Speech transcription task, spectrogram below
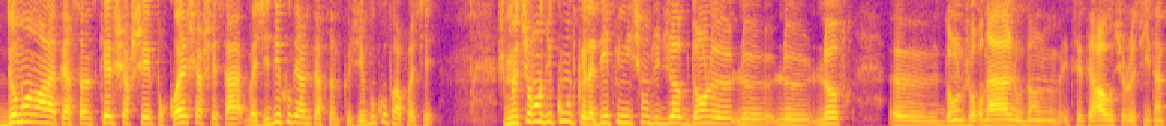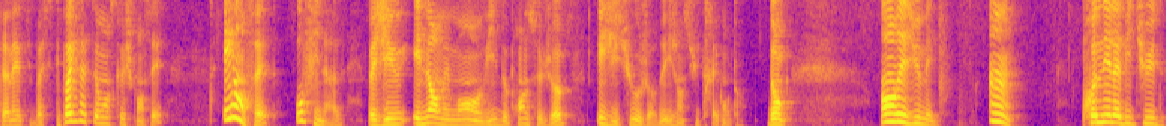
demandant à la personne ce qu'elle cherchait, pourquoi elle cherchait ça, bah, j'ai découvert une personne que j'ai beaucoup appréciée. Je me suis rendu compte que la définition du job dans l'offre, euh, dans le journal, ou dans, etc., ou sur le site internet, bah, ce n'était pas exactement ce que je pensais. Et en fait, au final, bah, j'ai eu énormément envie de prendre ce job et j'y suis aujourd'hui, j'en suis très content. Donc, en résumé, 1. Prenez l'habitude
